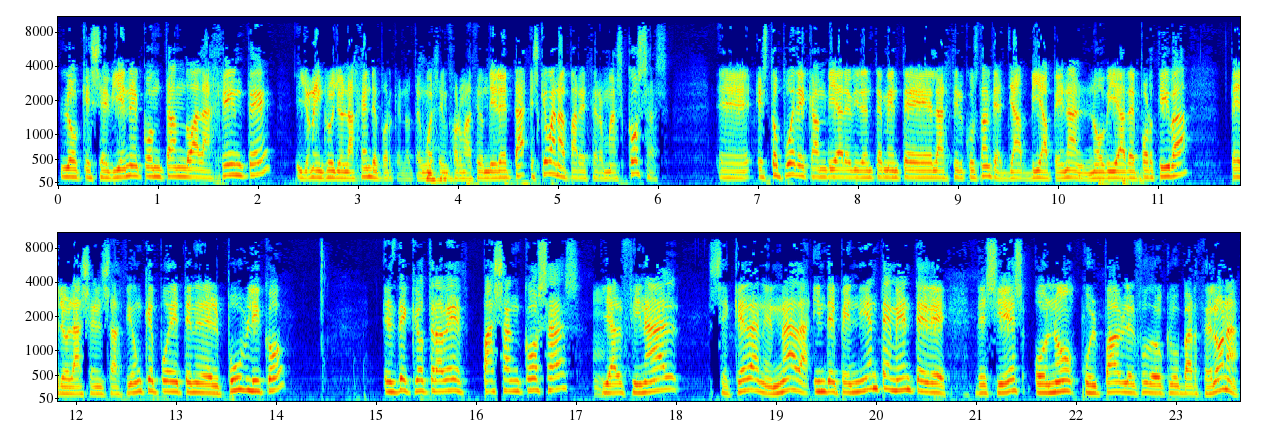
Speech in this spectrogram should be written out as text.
lo que se viene contando a la gente, y yo me incluyo en la gente porque no tengo esa información directa, es que van a aparecer más cosas. Eh, esto puede cambiar, evidentemente, las circunstancias, ya vía penal, no vía deportiva, pero la sensación que puede tener el público es de que otra vez pasan cosas y al final se quedan en nada, independientemente de, de si es o no culpable el Fútbol Club Barcelona.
